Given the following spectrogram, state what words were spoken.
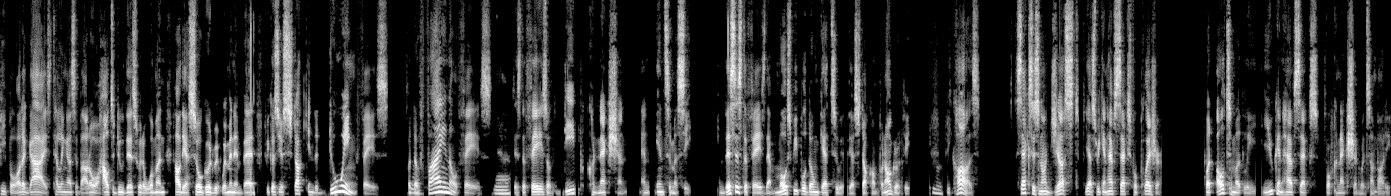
people, other guys telling us about, oh, how to do this with a woman, how they are so good with women in bed, because you're stuck in the doing phase. But the final phase Yeah. is the phase of deep connection and intimacy. And this is the phase that most people don't get to if they're stuck on pornography. Mm. Because sex is not just, yes, we can have sex for pleasure, but ultimately, you can have sex for connection with somebody,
